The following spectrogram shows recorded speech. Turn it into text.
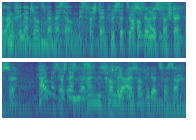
Motherfucker Langfinger Jones wäre besser, um Missverständnisse zu Was für vermeiden. Missverständnisse? Kein Okay, Missverständnis. Kein Kommen wir Missverständnis. einfach wieder zur Sache.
